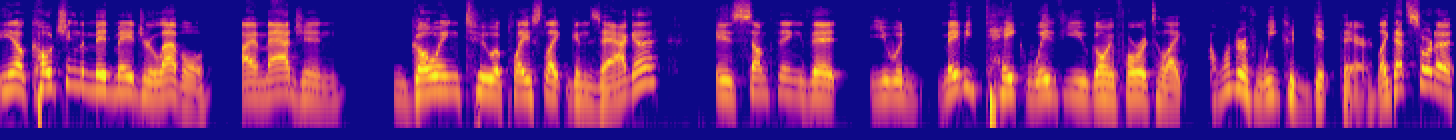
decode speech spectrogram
you know, coaching the mid major level, I imagine going to a place like Gonzaga is something that you would maybe take with you going forward to like I wonder if we could get there. Like that's sort of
